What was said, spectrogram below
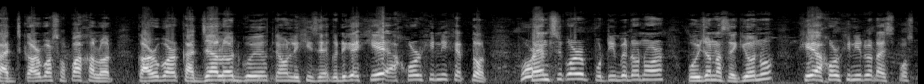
কাৰ্য কাৰোবাৰ ছপাশালত কাৰোবাৰ কাৰ্যালয়ত গৈ তেওঁ লিখিছে। গতিকে সেই আখৰখিনিৰ ক্ষেত্ৰত ফৰেঞ্চিকৰ প্ৰতিবেদনৰ প্ৰয়োজন আছে। কিয়নো সেই আখৰখিনিতো এটা স্পষ্ট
